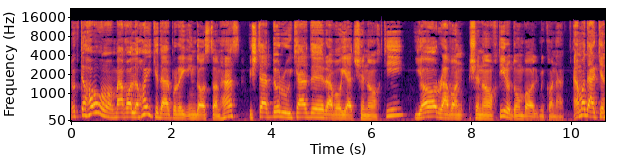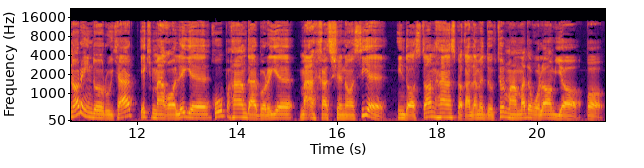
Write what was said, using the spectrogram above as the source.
نکته ها و مقاله هایی که درباره این داستان هست بیشتر دو روی کرده روایت شناختی یا روان شناختی رو دنبال می‌کنن اما در کنار این دو روی کرد یک مقاله خوب هم درباره معخذ شناسی این داستان هست به قلم دکتر محمد غلام یا با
